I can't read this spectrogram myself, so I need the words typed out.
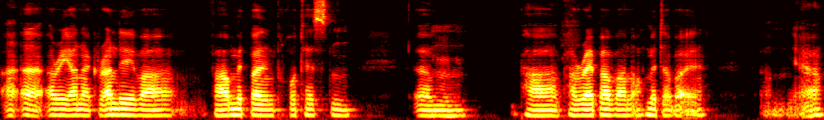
äh, Ariana Grande war, war mit bei den Protesten. Ähm, mhm. Ein paar, paar Rapper waren auch mit dabei. Ähm, ja. ja.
